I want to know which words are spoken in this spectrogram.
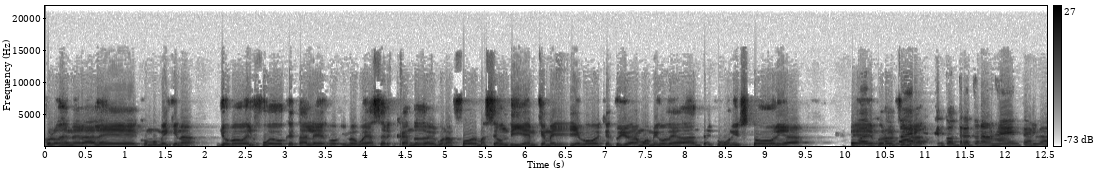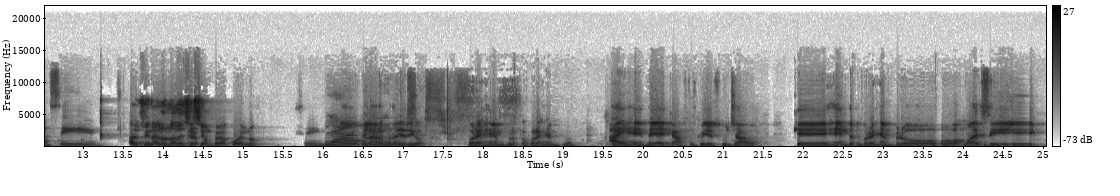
por lo general es como máquina, yo veo el fuego que está lejos y me voy acercando de alguna forma, sea un DM que me llegó, es que tú y yo éramos amigos de antes, que hubo una historia, eh, pero al final, encontraste una gente, algo así. al final una decisión pega cuernos. Sí. No, claro, pero yo digo, por ejemplo, por ejemplo, hay gente y hay casos que yo he escuchado que gente, por ejemplo, vamos a decir,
